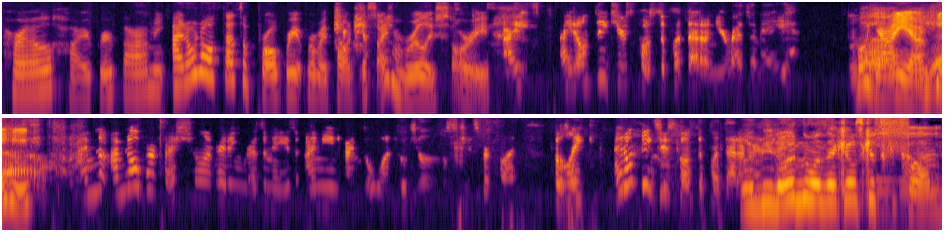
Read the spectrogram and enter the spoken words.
Pearl Harbor bombing. I don't know if that's appropriate for my podcast. I'm really sorry. I I don't think you're supposed to put that on your resume. Oh, yeah, I am. yeah. I'm no, I'm no professional at writing resumes. I mean, I'm the one who kills kids for fun. But like, I don't think you're supposed to put that on. I your mean, I'm the one that kills kids for fun.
